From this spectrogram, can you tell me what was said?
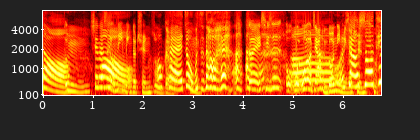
哦，嗯，现在是有匿名的群组的。OK，这我不知道。哎。对，其实我我我有加很多匿名的群组。想说，，天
